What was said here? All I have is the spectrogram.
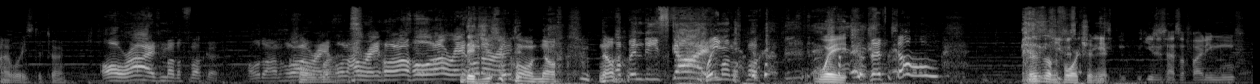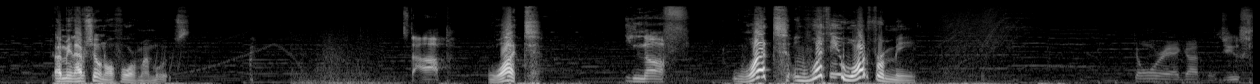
I waste a turn. All rise, motherfucker. Hold on, hold on, All Ray. Hold on, Ray. Hold on, hold on, Ray. Did hold on, you- Oh no, no! Up in the skies, Wait. motherfucker. Wait, Let's go! This is He just- unfortunate. he, he just has a fighting move. I mean, I've shown all four of my moves. Stop. What? Enough. What? What do you want from me? Don't worry, I got this. Juice.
